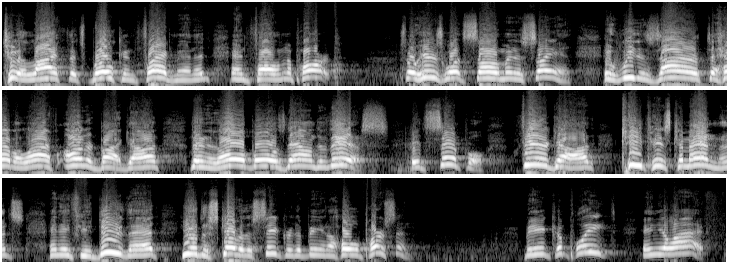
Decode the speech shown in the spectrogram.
to a life that's broken, fragmented, and fallen apart. So here's what Solomon is saying. If we desire to have a life honored by God, then it all boils down to this. It's simple. Fear God, keep His commandments, and if you do that, you'll discover the secret of being a whole person, being complete in your life.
